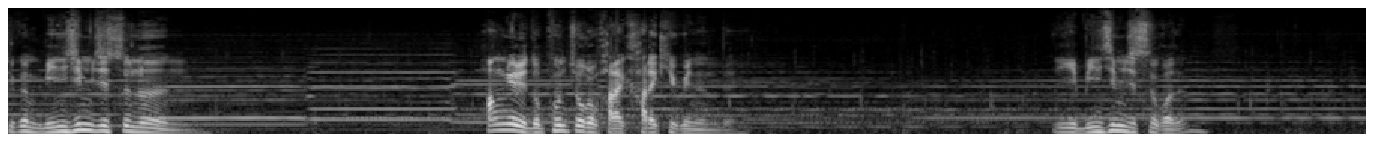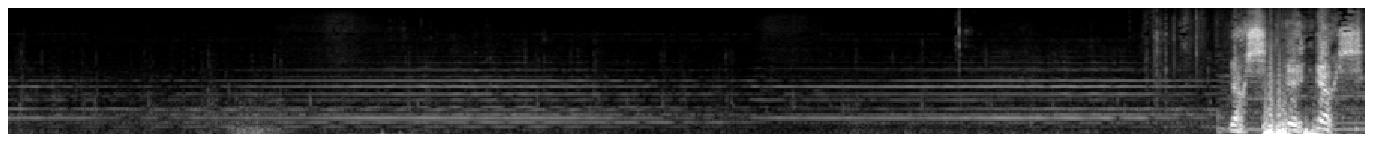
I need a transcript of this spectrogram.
지금 민심 지수는 확률이 높은 쪽을 가리, 가리키고 있는데 이게 민심 지수거든. 역시 역시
